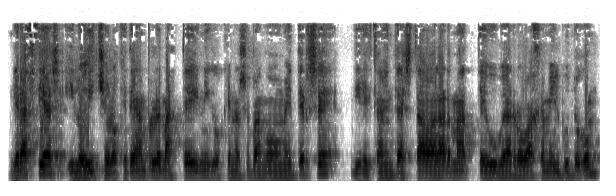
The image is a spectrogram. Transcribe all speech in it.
gracias y lo dicho, los que tengan problemas técnicos que no sepan cómo meterse, directamente a estado alarma tv.gmail.com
